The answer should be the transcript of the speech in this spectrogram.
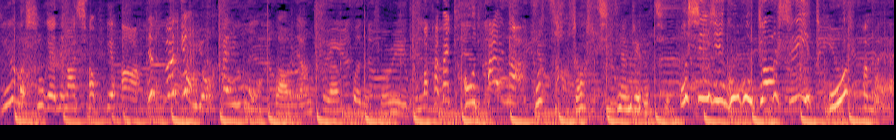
凭什么输给那帮小屁孩？人本就有黑幕。老娘出来混的时候，你他妈还没投胎呢！我早知道是今天这个节，我辛辛苦苦装实力图什么呀？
